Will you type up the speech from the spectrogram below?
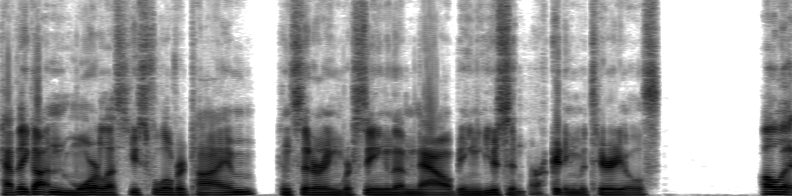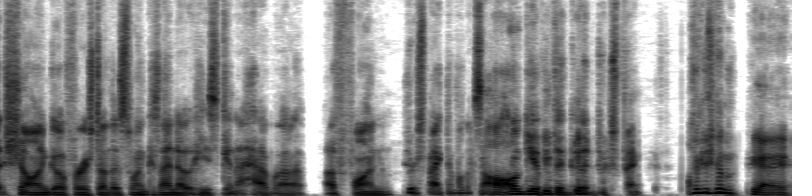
have they gotten more or less useful over time, considering we're seeing them now being used in marketing materials? I'll let Sean go first on this one because I know he's going to have a, a fun perspective on this. I'll, I'll give you the good perspective. okay.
